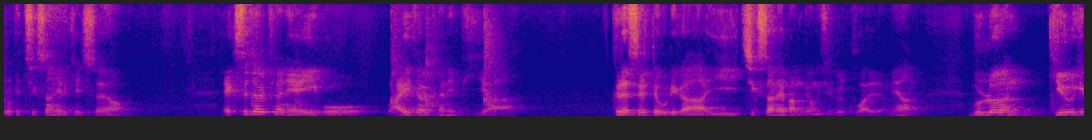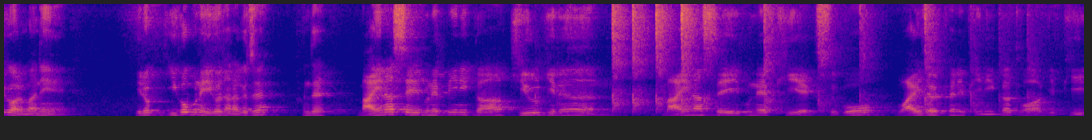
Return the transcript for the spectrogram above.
이렇게 직선이 이렇게 있어요. x절편이 a고 y절편이 b야. 그랬을 때 우리가 이 직선의 방정식을 구하려면 물론 기울기가 얼마니? 이렇게 이거분의 이거잖아, 그지? 근데 마이너스 a분의 b니까 기울기는 마이너스 a분의 bx고 y절편이 b니까 더하기 b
